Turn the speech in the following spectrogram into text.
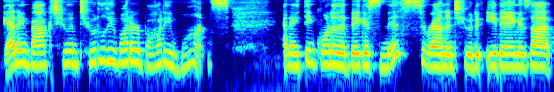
getting back to intuitively what our body wants And I think one of the biggest myths around intuitive eating is that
